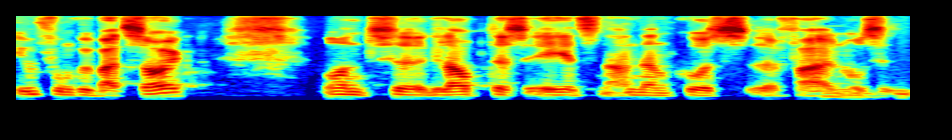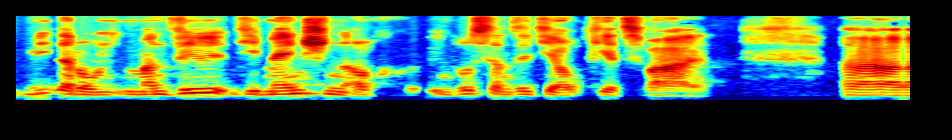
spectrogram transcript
Impfung überzeugt und äh, glaubt, dass er jetzt einen anderen Kurs äh, fahren muss. Wiederum, man will die Menschen, auch in Russland sind ja auch jetzt Wahlen, äh,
